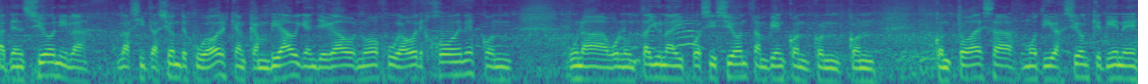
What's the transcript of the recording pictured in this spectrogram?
atención y la, la situación de jugadores que han cambiado y que han llegado nuevos jugadores jóvenes con una voluntad y una disposición también con, toda esa motivación que tiene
